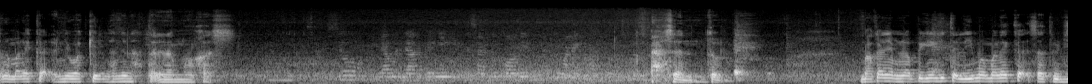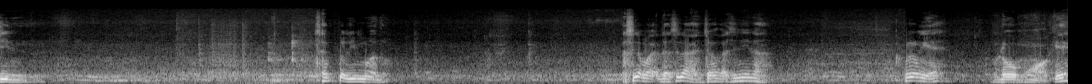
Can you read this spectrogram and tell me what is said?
Tak ada malaikat yang diwakilkan ni lah Tak ada nama khas. Ahsan, betul. Bahkan yang mendampingi kita lima malaikat, satu jin. Siapa lima tu? Dah silah, dah silah ajar kat sini lah. Belum lagi eh? Belum, oh, okey.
